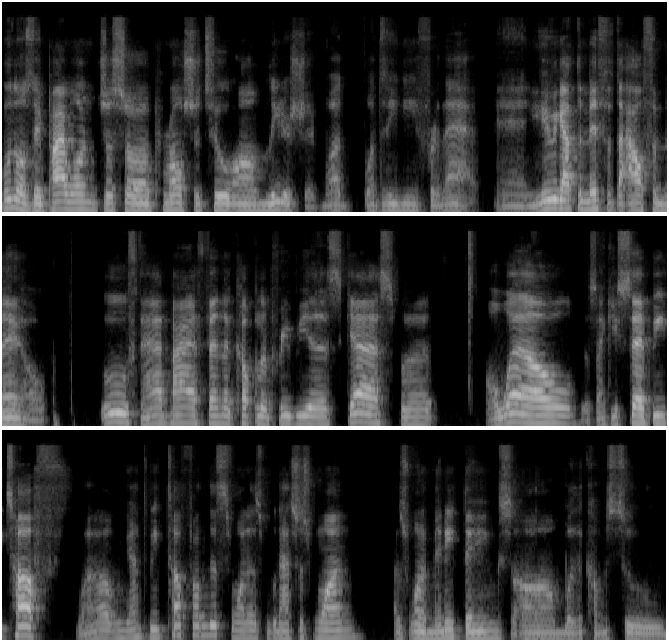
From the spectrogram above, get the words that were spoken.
Who knows? They probably want just a promotion to um leadership. What what did he need for that? And you even got the myth of the alpha male. Oof, that might offend a couple of previous guests, but oh well. It's like you said, be tough. Well, we have to be tough on this one. That's just one as one of many things um when it comes to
